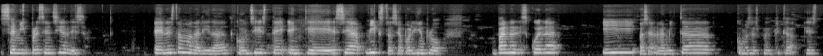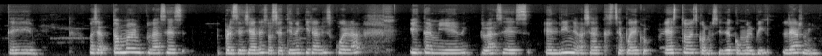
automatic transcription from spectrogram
semipresenciales. En esta modalidad consiste en que sea mixta, o sea, por ejemplo, van a la escuela y, o sea, la mitad, ¿cómo se les puede explicar? Este, o sea, toman clases presenciales, o sea, tienen que ir a la escuela y también clases en línea, o sea, se puede, esto es conocido como el big learning.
